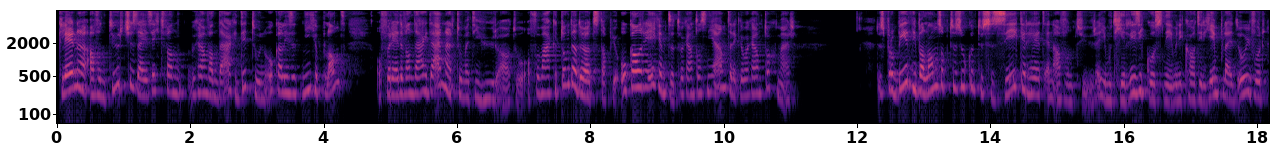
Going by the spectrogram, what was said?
Kleine avontuurtjes dat je zegt van, we gaan vandaag dit doen. Ook al is het niet gepland, of we rijden vandaag daar naartoe met die huurauto. Of we maken toch dat uitstapje. Ook al regent het, we gaan ons niet aantrekken, we gaan toch maar. Dus probeer die balans op te zoeken tussen zekerheid en avontuur. Je moet geen risico's nemen. Ik houd hier geen pleidooi voor,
